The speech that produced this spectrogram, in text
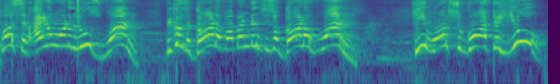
person, I don't want to lose one. Because the God of abundance is a God of one. He wants to go after you.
